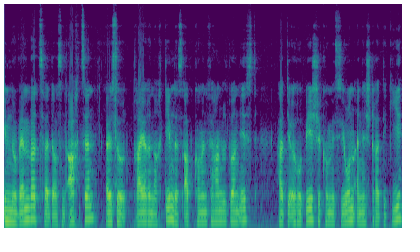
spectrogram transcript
Im November 2018, also drei Jahre nachdem das Abkommen verhandelt worden ist, hat die Europäische Kommission eine Strategie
